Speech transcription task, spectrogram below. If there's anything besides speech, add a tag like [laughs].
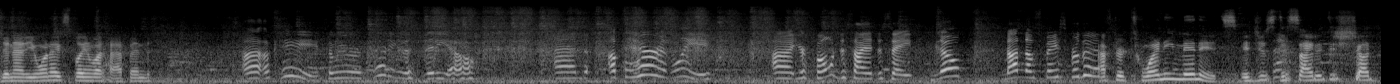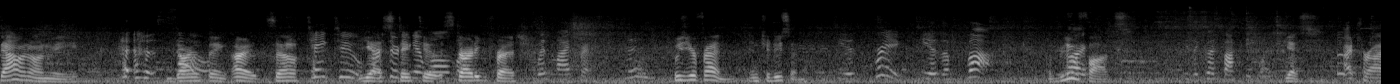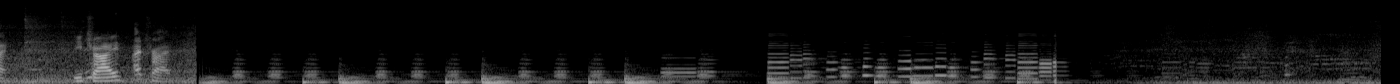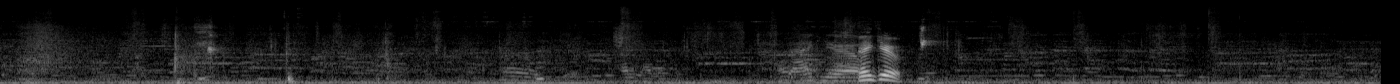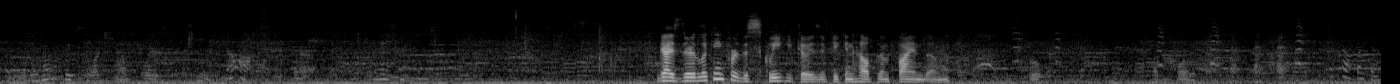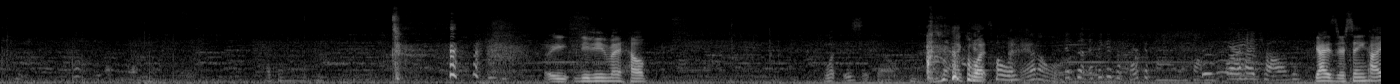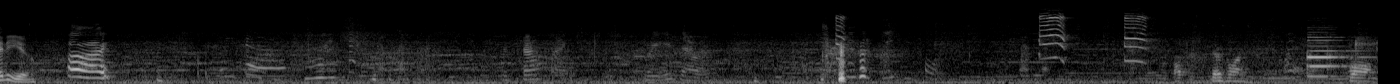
Jennette, you want to explain what happened? Uh, okay, so we were recording this video, and apparently, uh, your phone decided to say, nope, not enough space for this. After 20 minutes, it just [laughs] decided to shut down on me. [laughs] Darn thing. All right, so Take two. yes, take two. Walmart Starting fresh. with my friend. [laughs] Who's your friend? Introduce him. He is Briggs. He is a fox. A blue Sorry. fox. He's a good foxy boy. Yes. I try. You try? I try. Thank you. Thank you. Guys, they're looking for the squeaky toys if you can help them find them. [laughs] Wait, Do you need my help? What is it though? [laughs] I can't What? tell an animal. It's a, I think it's a porcupine or something. Or a hedgehog. Guys, they're saying hi to you. Hi. [laughs] There's one. Ball.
